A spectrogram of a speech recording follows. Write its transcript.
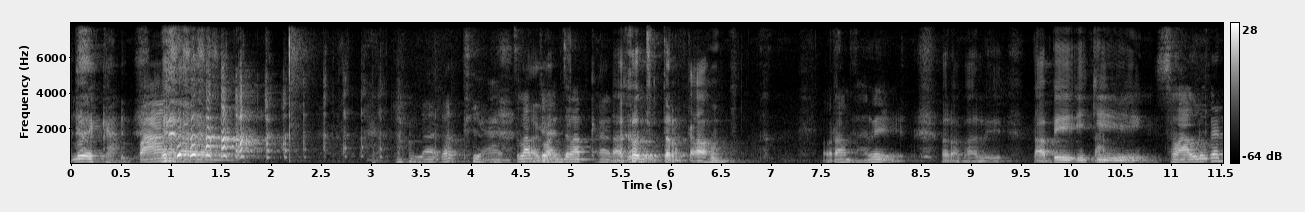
luwih gampang lah kok dianclap Lah, kok- terekam orang balik ora balik. Tapi iki selalu kan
